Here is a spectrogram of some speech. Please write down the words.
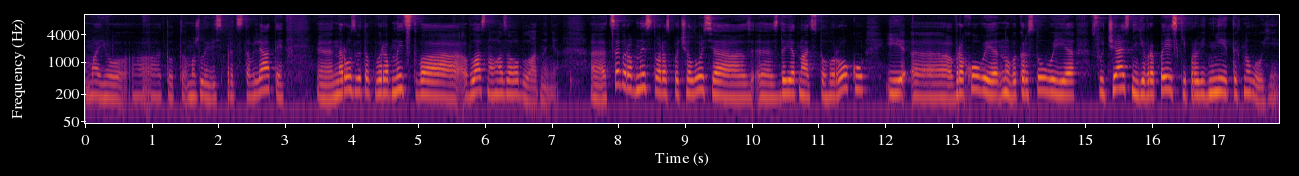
маю е, тут можливість представляти, е, на розвиток виробництва власного газообладнання. Е, Це виробництво розпочалося з- е, 2019 року і е, враховує, ну, використовує сучасні європейські провідні технології.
